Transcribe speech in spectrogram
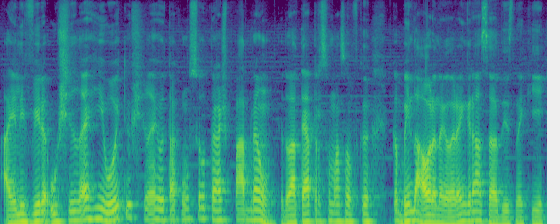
aí ele vira o XR8 e o XR8 tá com o seu traje padrão, entendeu? Até a transformação fica, fica bem da hora, né, galera? É engraçado isso, né? Que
